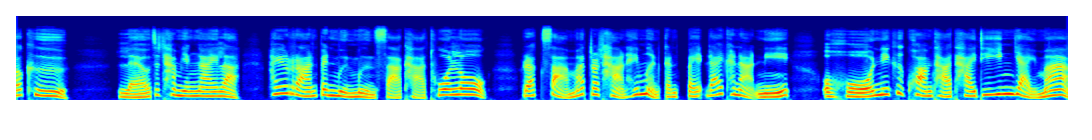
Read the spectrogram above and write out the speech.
ก็คือ แล้วจะทำยังไงล่ะ ให้ร้านเป็นหมื่นๆสาขาทั่วโลก รักษามาตรฐานให้เหมือนกันเป๊ะได้ขนาดนี้ โอ้โห นี่คือความท้าทายที่ยิ่งใหญ่มาก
